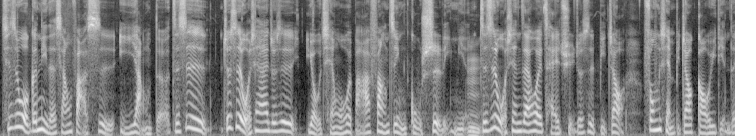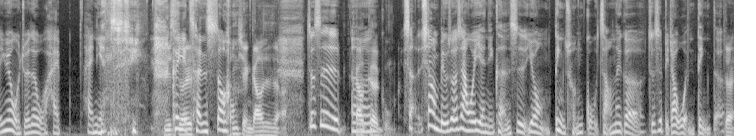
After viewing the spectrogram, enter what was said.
其实我跟你的想法是一样的，只是就是我现在就是有钱，我会把它放进股市里面。嗯，只是我现在会采取就是比较风险比较高一点的，因为我觉得我还。还年轻，可以承受。风险高是什么？就是挑个股嘛。像像比如说像威爷，你可能是用定存股找那个就是比较稳定的。对。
